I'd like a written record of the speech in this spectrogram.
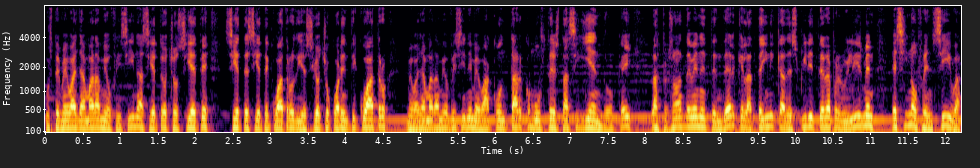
Usted me va a llamar a mi oficina 787-774-1844. Me va a llamar a mi oficina y me va a contar cómo usted está siguiendo, ¿ok? Las personas deben entender que la técnica de Spirit Therapy Releasement es inofensiva.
